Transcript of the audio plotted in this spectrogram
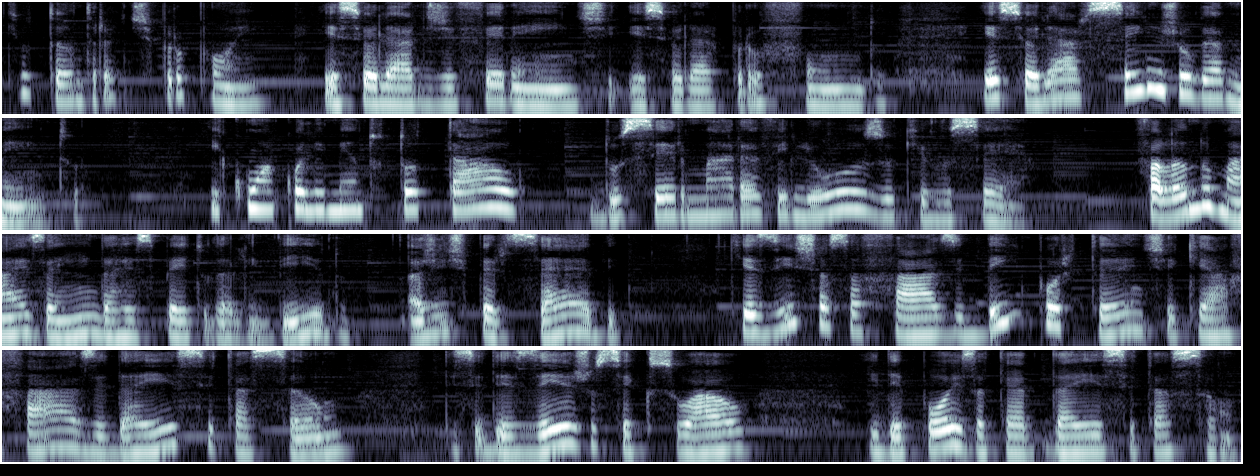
que o Tantra te propõe. Esse olhar diferente, esse olhar profundo, esse olhar sem julgamento e com acolhimento total do ser maravilhoso que você é. Falando mais ainda a respeito da libido, a gente percebe que existe essa fase bem importante que é a fase da excitação, desse desejo sexual e depois até da excitação.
